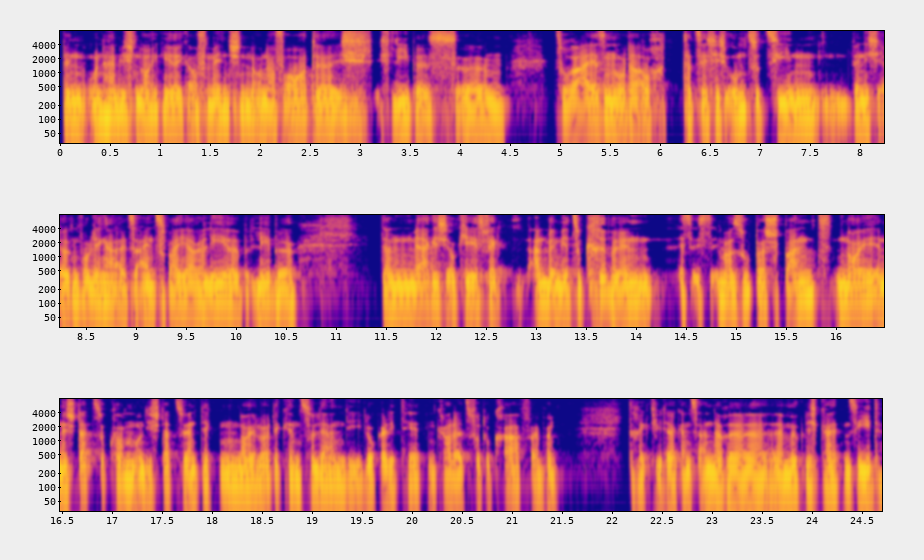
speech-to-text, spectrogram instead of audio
bin unheimlich neugierig auf Menschen und auf Orte. Ich, ich liebe es ähm, zu reisen oder auch tatsächlich umzuziehen. Wenn ich irgendwo länger als ein, zwei Jahre lebe, lebe dann merke ich, okay, es fängt an bei mir zu kribbeln es ist immer super spannend, neu in eine Stadt zu kommen und die Stadt zu entdecken, neue Leute kennenzulernen, die Lokalitäten, gerade als Fotograf, weil man direkt wieder ganz andere äh, Möglichkeiten sieht.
